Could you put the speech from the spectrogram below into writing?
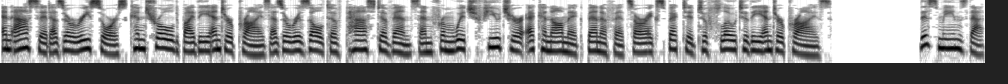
An asset is a resource controlled by the enterprise as a result of past events and from which future economic benefits are expected to flow to the enterprise. This means that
